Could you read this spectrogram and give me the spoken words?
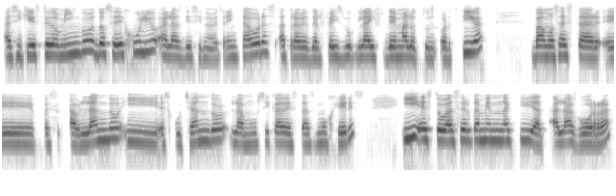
Así que este domingo 12 de julio a las 19.30 horas a través del Facebook Live de Malotún Ortiga vamos a estar eh, pues hablando y escuchando la música de estas mujeres y esto va a ser también una actividad a la gorra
